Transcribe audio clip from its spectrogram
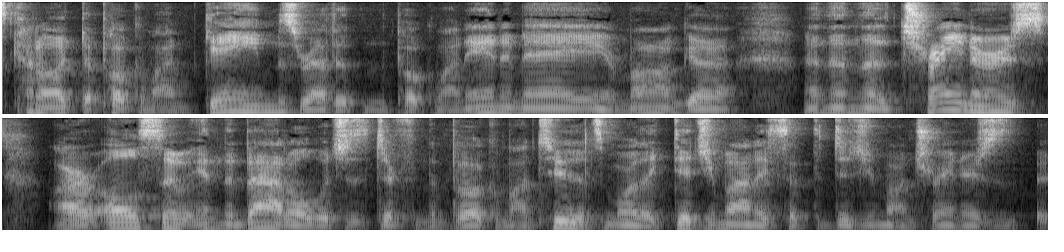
It's kind of like the Pokemon games rather than the Pokemon anime or manga. And then the trainers are also in the battle, which is different than Pokemon 2. That's more like Digimon, except the Digimon trainers, the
